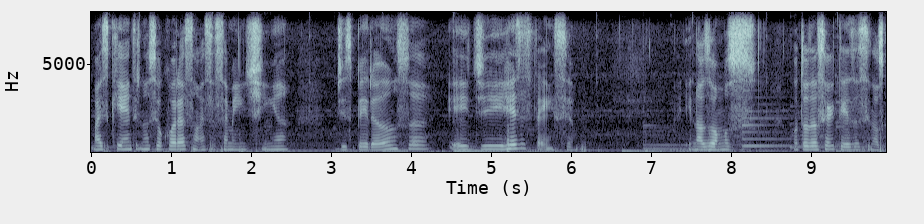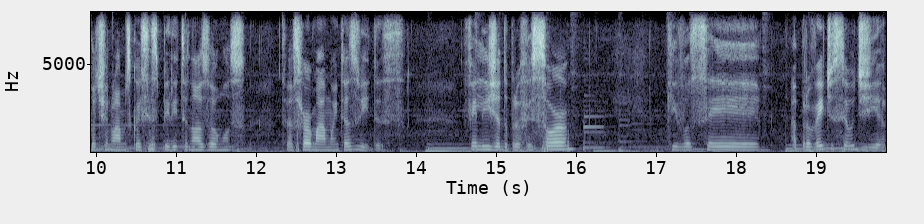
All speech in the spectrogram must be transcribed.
Mas que entre no seu coração essa sementinha de esperança e de resistência. E nós vamos, com toda certeza, se nós continuarmos com esse espírito, nós vamos transformar muitas vidas. Feliz dia do professor que você aproveite o seu dia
